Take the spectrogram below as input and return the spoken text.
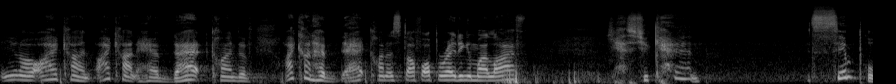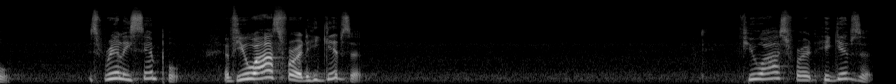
You know, I can't, I can't have that kind of, I can't have that kind of stuff operating in my life. Yes, you can. It's simple. It's really simple. If you ask for it, He gives it. You ask for it, He gives it.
